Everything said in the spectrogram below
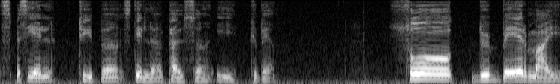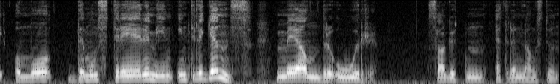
spesiell type stille pause i kupeen. Så du ber meg om å demonstrere min intelligens, med andre ord, sa gutten etter en lang stund.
